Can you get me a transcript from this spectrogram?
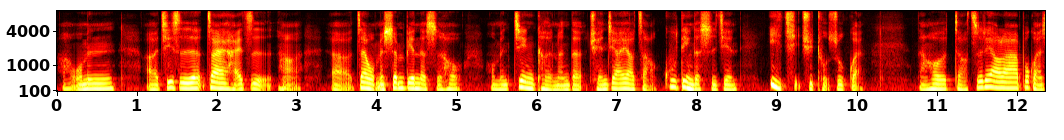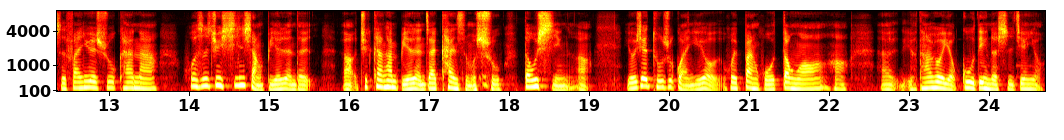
啊。我们呃，其实，在孩子哈呃在我们身边的时候，我们尽可能的全家要找固定的时间一起去图书馆。然后找资料啦，不管是翻阅书刊啊，或是去欣赏别人的啊，去看看别人在看什么书 都行啊。有一些图书馆也有会办活动哦，哈，呃，有他会有固定的时间，有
